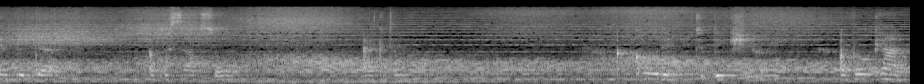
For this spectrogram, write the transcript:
in the depth of the subsoil, active According to dictionary, a volcano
